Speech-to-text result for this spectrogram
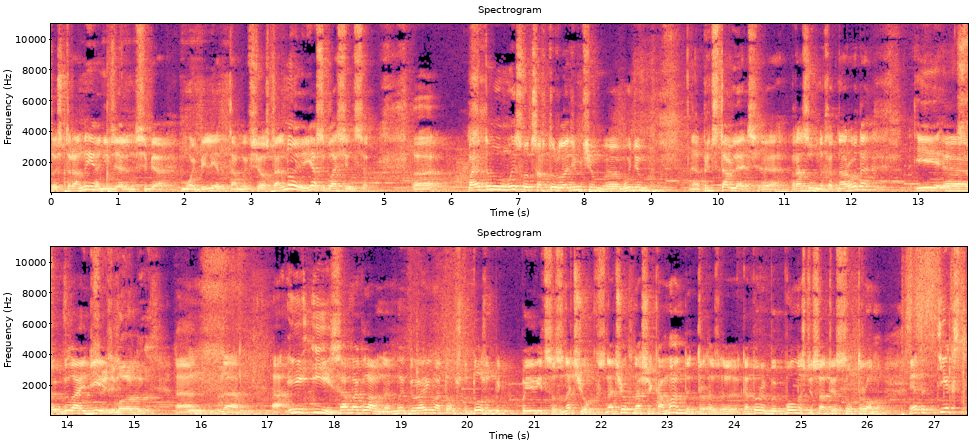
той стороны, они взяли на себя мой билет там и все остальное, и я согласился. Э, поэтому мы с, вот, с Артуром Владимировичем э, будем представлять э, разумных от народа. И э, была идея... Среди молодых. Да. А, и, и самое главное, мы говорим о том, что должен быть появиться значок, значок нашей команды, который бы полностью соответствовал трону. Этот текст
